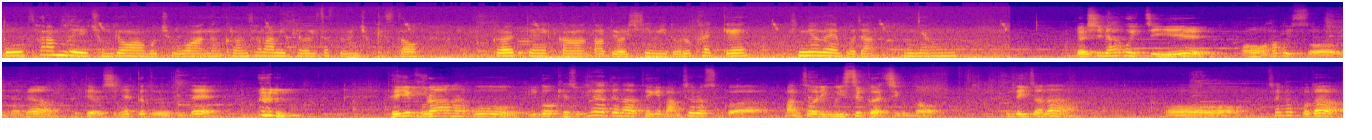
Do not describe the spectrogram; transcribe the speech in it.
또 사람들이 존경하고 좋아하는 그런 사람이 되어 있었으면 좋겠어 그럴 테니까 나도 열심히 노력할게 10년 후에 보자 안녕 열심히 하고 있지 일. 어 하고 있어. 왜냐면 그때 열심히 했거든. 근데 되게 불안하고 이거 계속 해야 되나 되게 망설였을 거야. 망설이고 있을 거야 지금 너. 근데 있잖아. 어 생각보다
